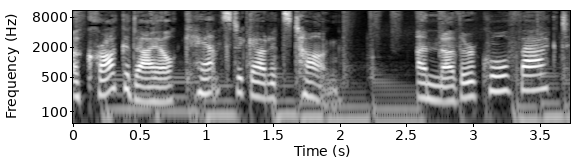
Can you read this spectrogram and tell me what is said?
a crocodile can't stick out its tongue. Another cool fact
